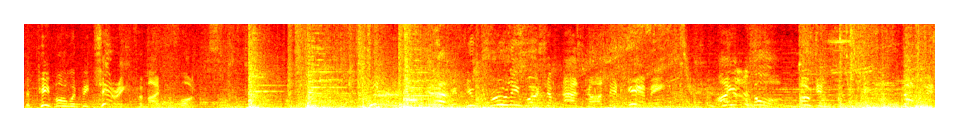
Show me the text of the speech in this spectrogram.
The people would be cheering for my performance. If you truly worship Asgard, then hear me! I am Thor, Odinson! Stop this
